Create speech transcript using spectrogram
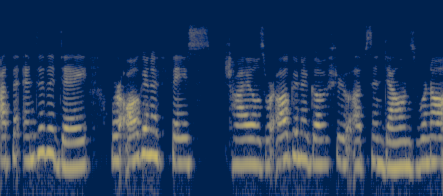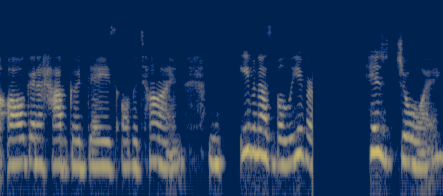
at the end of the day, we're all going to face trials. We're all going to go through ups and downs. We're not all going to have good days all the time. Even as believers, His joy,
